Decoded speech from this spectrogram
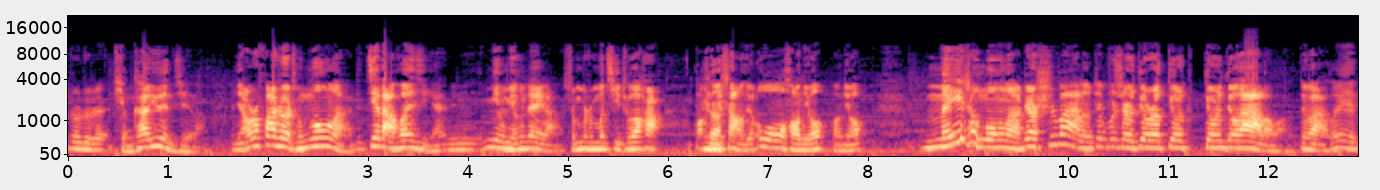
就是挺看运气的。你要是发射成功了，皆大欢喜，你命名这个什么什么汽车号，帮你上去了，哦，好牛，好牛。没成功了，这失败了，这不是丢人丢丢人丢大了吗？对吧？所以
